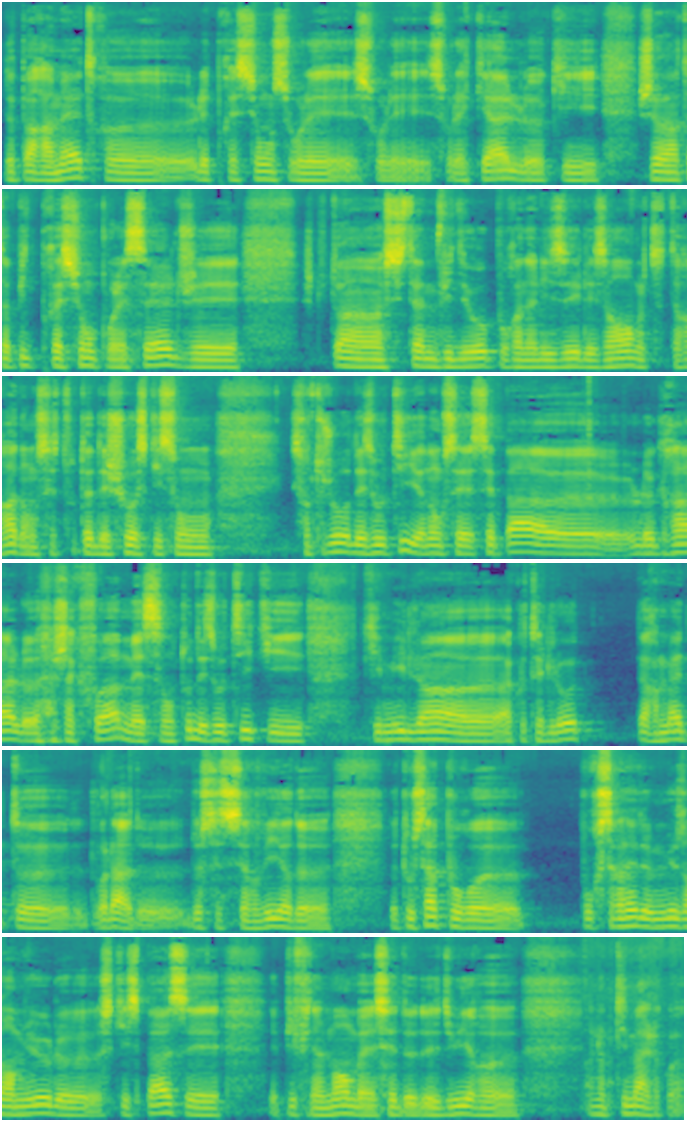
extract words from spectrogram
de paramètres, euh, les pressions sur les sur les sur les cales, qui j'ai un tapis de pression pour les selles, j'ai tout un système vidéo pour analyser les angles, etc. Donc c'est toutes des choses qui sont qui sont toujours des outils. Hein. Donc c'est c'est pas le graal à chaque fois, mais ce sont tous des outils qui qui mis l'un à côté de l'autre permettent voilà de, de se servir de, de tout ça pour pour cerner de mieux en mieux le, ce qui se passe et, et puis finalement ben, essayer de déduire euh, un optimal quoi.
